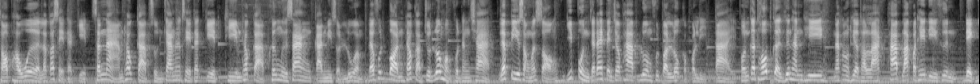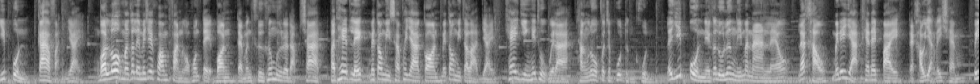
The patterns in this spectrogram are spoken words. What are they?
ซอฟต์พาวเวอร์แล้วก็เศรษฐกิจ สนามเท่ากับศูนย์กลางทางเศรษฐกิจ ทีมเท่ากับเครื่องมือสร้างการมีส่วนร่วม และฟุตบอลเท่ากับจุดร่วมของคนทั้งชาติ และปี 2002 ญี่ปุ่นก็ได้เป็นเจ้าภาพร่วมฟุตบอลโลกกับเกาหลีใต้ ผลกระทบเกิดขึ้นทันที นักท่องเที่ยวทะลัก ภาพลักษณ์ประเทศดีขึ้น เด็กญี่ปุ่นกล้าฝันใหญ่บอลโลกมันก็เลยไม่ใช่ความฝันของคนเตะบอลแต่มันคือเครื่องมือระดับชาติ ประเทศเล็กไม่ต้องมีทรัพยากรไม่ต้องมีตลาดใหญ่ แค่ยิงให้ถูกเวลาทั้งโลกก็จะพูดถึงคุณ และญี่ปุ่นเนี่ยก็รู้เรื่องนี้มานานแล้ว และเขาไม่ได้อยากแค่ได้ไป แต่เขาอยากได้แชมป์ปี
